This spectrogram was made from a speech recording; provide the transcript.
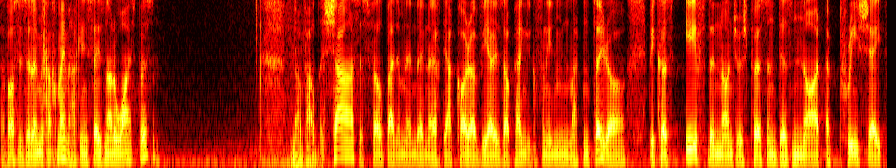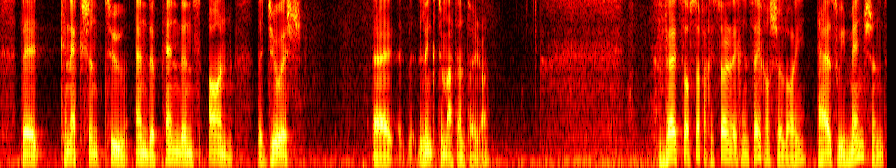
How can you say he's not a wise person? Er ist abhängig von ihm Matan because if the non-Jewish person does not appreciate the connection to and dependence on the Jewish uh, link to Matan Torah, as we mentioned,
